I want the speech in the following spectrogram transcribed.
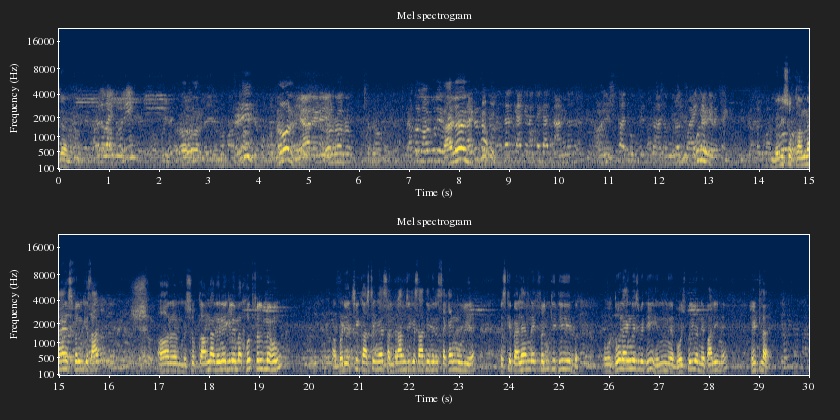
जय है मेरी शुभकामनाएँ इस फ़िल्म के साथ। और शुभकामना देने के लिए मैं खुद फ़िल्म में हूँ। और बड़ी अच्छी कास्टिंग है। संतराम जी के साथ ये मेरी सेकंड मूवी है। इसके पहले हमने एक फ़िल्म की थी वो दो लैंग्वेज में थी हिंदी भोजपुरी और नेपाली में हिटलर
